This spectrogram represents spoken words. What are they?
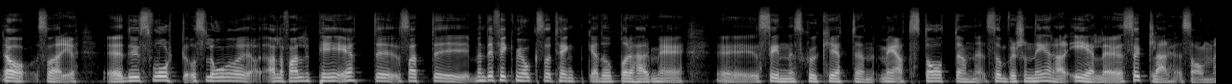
Ja, så är det ju. Eh, det är svårt att slå i alla fall P1, eh, så att, eh, men det fick mig också att tänka då på det här med eh, sinnessjukheten med att staten subventionerar elcyklar som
